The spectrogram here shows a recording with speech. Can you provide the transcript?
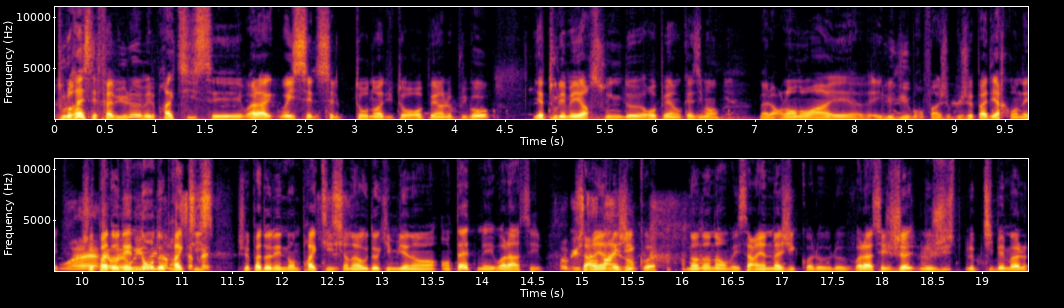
tout le reste est fabuleux, mais le practice c'est voilà, oui c'est le tournoi du Tour européen le plus beau. Il y a tous les meilleurs swings européens ou quasiment. Mais alors l'endroit est, est, lugubre. Enfin, je, ne vais pas dire qu'on est. je vais pas donner de nom de practice. Je vais pas donner de nom de practice. Il y en a un ou deux qui me viennent en, tête, mais voilà, c'est ça rien de magique quoi. Non non non, mais ça rien de magique quoi. Le, voilà, c'est le, juste le petit bémol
